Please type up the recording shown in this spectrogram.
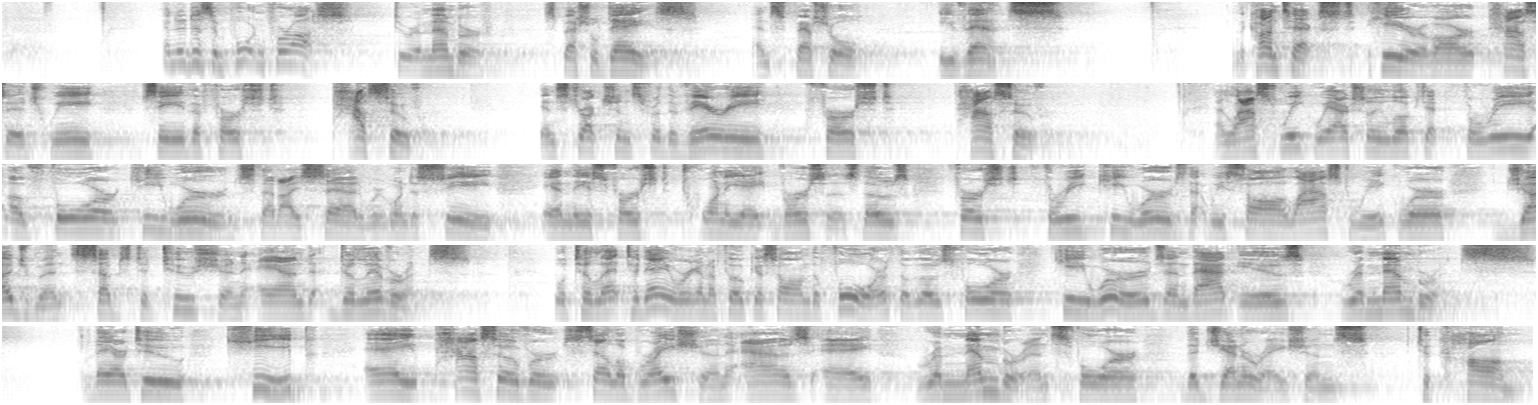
And it is important for us to remember special days and special events. In the context here of our passage, we see the first Passover, instructions for the very first Passover. And last week we actually looked at three of four key words that I said we're going to see in these first 28 verses. Those first three key words that we saw last week were judgment, substitution, and deliverance. Well, to let, today we're going to focus on the fourth of those four key words, and that is remembrance. They are to keep a Passover celebration as a remembrance for the generations to come.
